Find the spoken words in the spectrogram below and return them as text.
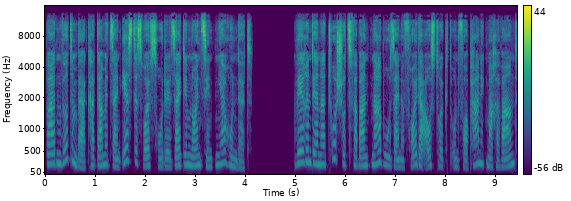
Baden-Württemberg hat damit sein erstes Wolfsrudel seit dem 19. Jahrhundert. Während der Naturschutzverband NABU seine Freude ausdrückt und vor Panikmache warnt,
